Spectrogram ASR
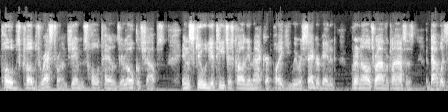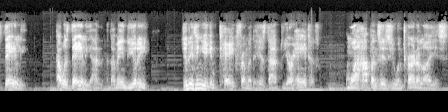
pubs, clubs, restaurants, gyms, hotels, your local shops. In school, your teachers calling you knacker, pikey. We were segregated, put in all travel classes. That was daily. That was daily. And I mean, the only, the only thing you can take from it is that you're hated. And what happens is you internalize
